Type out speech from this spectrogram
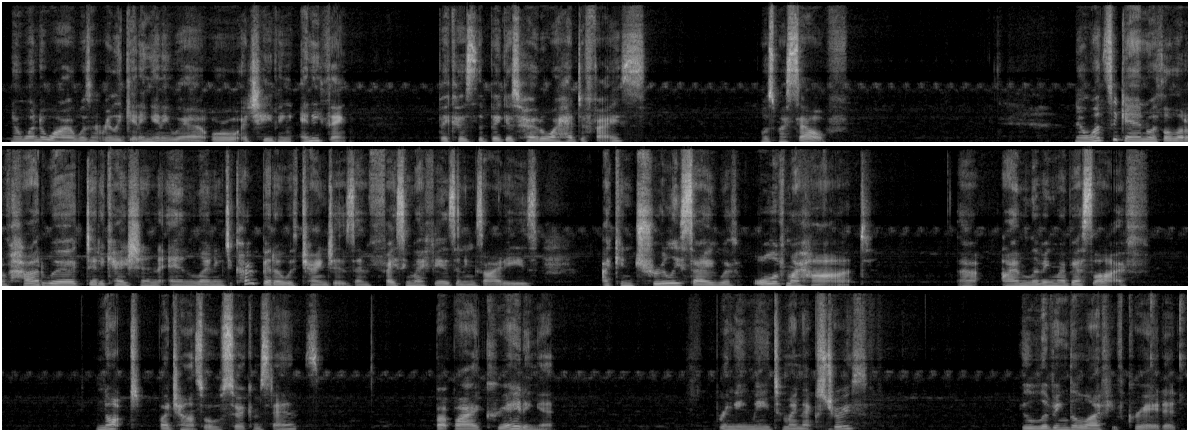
no wonder why I wasn't really getting anywhere or achieving anything because the biggest hurdle I had to face was myself. Now, once again, with a lot of hard work, dedication, and learning to cope better with changes and facing my fears and anxieties, I can truly say with all of my heart that I'm living my best life. Not by chance or circumstance, but by creating it, bringing me to my next truth. You're living the life you've created.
